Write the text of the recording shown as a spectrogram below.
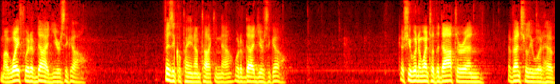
My wife would have died years ago. Physical pain, I'm talking now, would have died years ago. Because she wouldn't have went to the doctor and eventually would have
